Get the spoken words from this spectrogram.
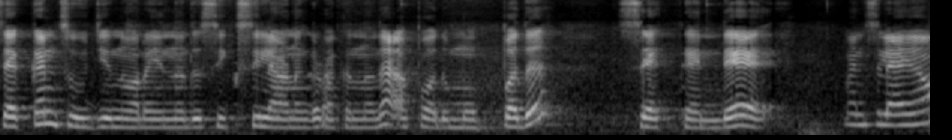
സെക്കൻഡ് സൂചി എന്ന് പറയുന്നത് സിക്സിലാണ് കിടക്കുന്നത്. അപ്പോൾ അത് മുപ്പത് സെക്കൻഡ്. മനസ്സിലായോ?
